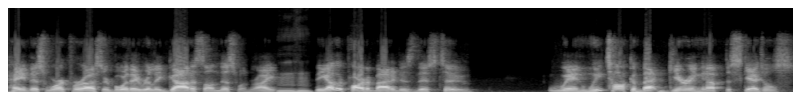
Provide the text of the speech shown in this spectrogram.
hey, this worked for us, or boy, they really got us on this one, right? Mm-hmm. The other part about it is this too. When we talk about gearing up the schedules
